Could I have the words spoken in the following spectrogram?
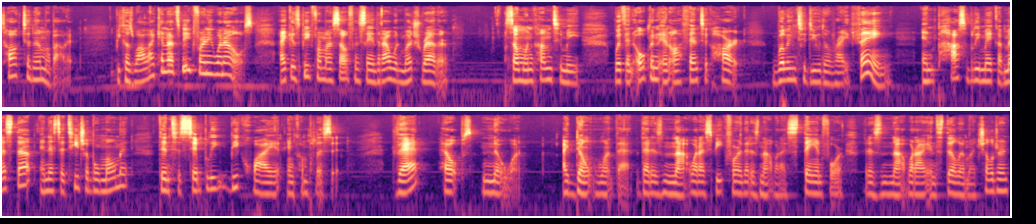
Talk to them about it. Because while I cannot speak for anyone else, I can speak for myself in saying that I would much rather someone come to me with an open and authentic heart, willing to do the right thing and possibly make a misstep and it's a teachable moment than to simply be quiet and complicit. That helps no one. I don't want that. That is not what I speak for. That is not what I stand for. That is not what I instill in my children.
